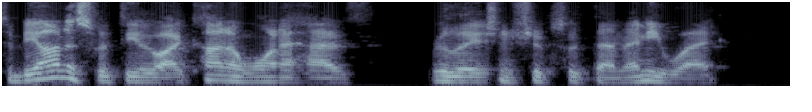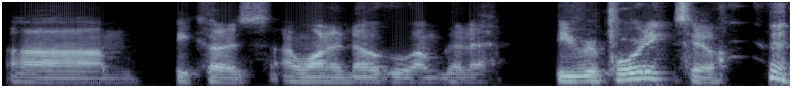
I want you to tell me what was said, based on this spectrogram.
to be honest with you, I kind of want to have relationships with them anyway, um, because I want to know who I'm going to be reporting to,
